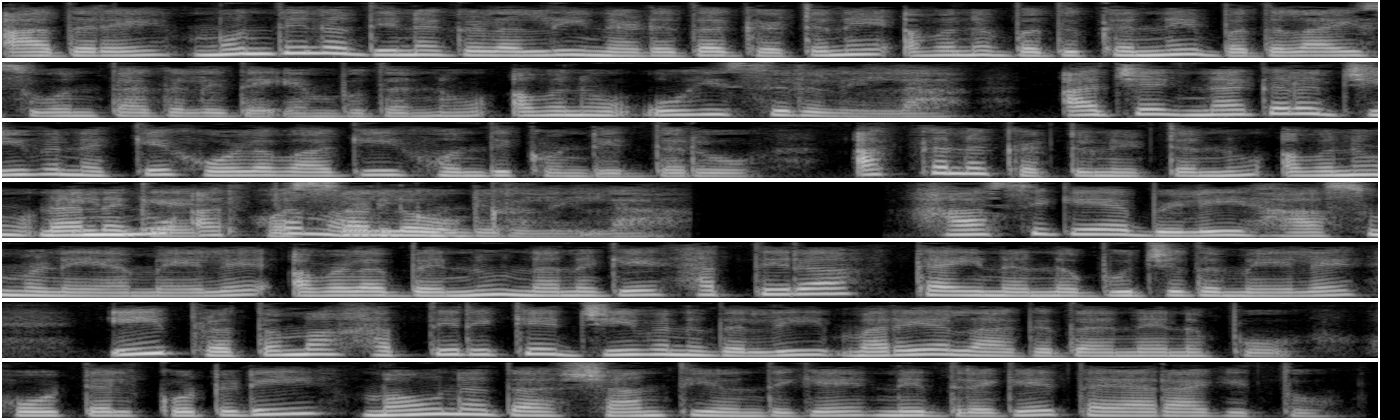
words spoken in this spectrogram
ಆದರೆ ಮುಂದಿನ ದಿನಗಳಲ್ಲಿ ನಡೆದ ಘಟನೆ ಅವನ ಬದುಕನ್ನೇ ಬದಲಾಯಿಸುವಂತಾಗಲಿದೆ ಎಂಬುದನ್ನು ಅವನು ಊಹಿಸಿರಲಿಲ್ಲ. ಅಜಯ್ ನಗರ ಜೀವನಕ್ಕೆ ಹೋಳವಾಗಿ ಹೊಂದಿಕೊಂಡಿದ್ದರು ಅಕ್ಕನ ಕಟ್ಟುನಿಟ್ಟನ್ನು ಅವನು ನನಗೆ ಅರ್ಥ ಮಾಡಿಕೊಂಡಿರಲಿಲ್ಲ. ಹಾಸಿಗೆಯ ಬಿಳಿ ಹಾಸುಮಣೆಯ ಮೇಲೆ ಅವಳ ಬೆನ್ನು ನನಗೆ ಹತ್ತಿರ, ಕೈ ನನ್ನ ಭುಜದ ಮೇಲೆ, ಈ ಪ್ರಥಮ ಹತ್ತಿರಿಕೆ ಜೀವನದಲ್ಲಿ ಮರೆಯಲಾಗದ ನೆನಪು, ಹೋಟೆಲ್ ಕೊಠಡಿ, ಮೌನದ ಶಾಂತಿಯೊಂದಿಗೆ ನಿದ್ರೆಗೆ ತಯಾರಾಗಿತ್ತು.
